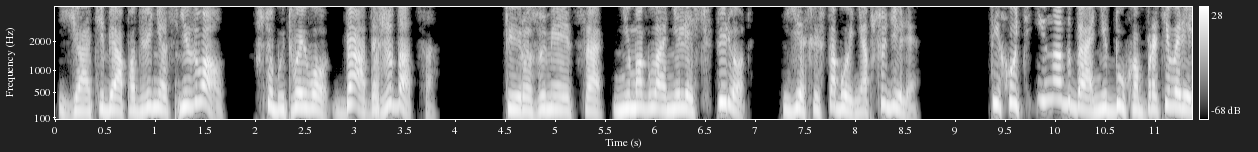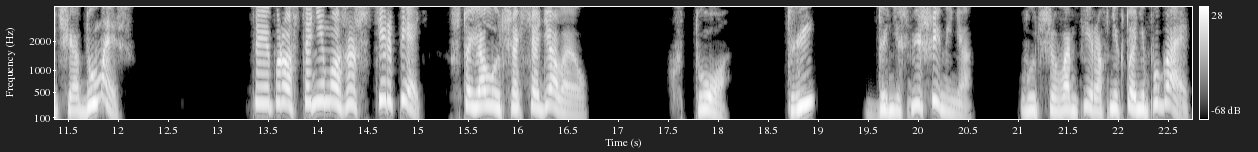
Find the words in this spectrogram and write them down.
Я тебя под венец не звал, чтобы твоего «да» дожидаться. Ты, разумеется, не могла не лезть вперед, если с тобой не обсудили. Ты хоть иногда не духом противоречия думаешь? Ты просто не можешь стерпеть, что я лучше все делаю. Кто? Ты? Да не смеши меня. Лучше вампиров никто не пугает.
